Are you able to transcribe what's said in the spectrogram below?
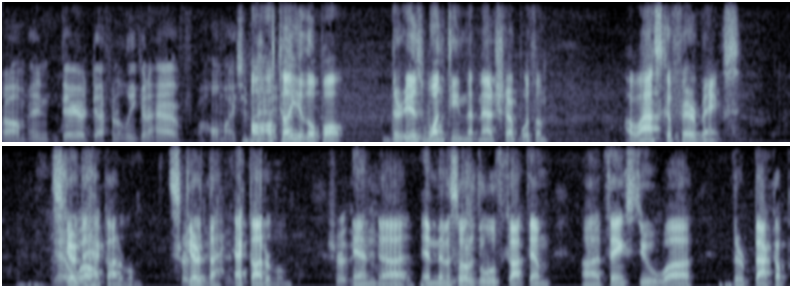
um, and they are definitely going to have a home ice advantage. I'll, I'll, tell you though, Paul. There is one team that matched up with them. Alaska Fairbanks yeah, scared well, the heck out of them. Sure scared the heck out of them. Sure. And uh, and Minnesota Duluth got them thanks to uh, their backup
